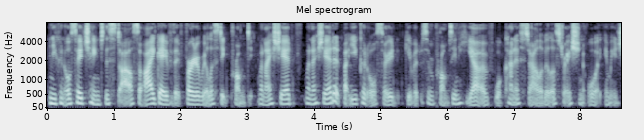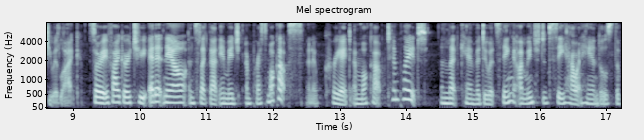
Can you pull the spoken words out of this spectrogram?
and you can also change the style. So I gave the photorealistic prompt when I shared when I shared it, but you could also give it some prompts in here of what kind of style of illustration or image you would like. So if I go to edit now and select that image and press mockups, I'm going to create a mockup template and let Canva do its thing. I'm interested to see how it handles the,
